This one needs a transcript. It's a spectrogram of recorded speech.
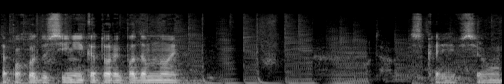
Это походу синий, который подо мной. Скорее всего.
